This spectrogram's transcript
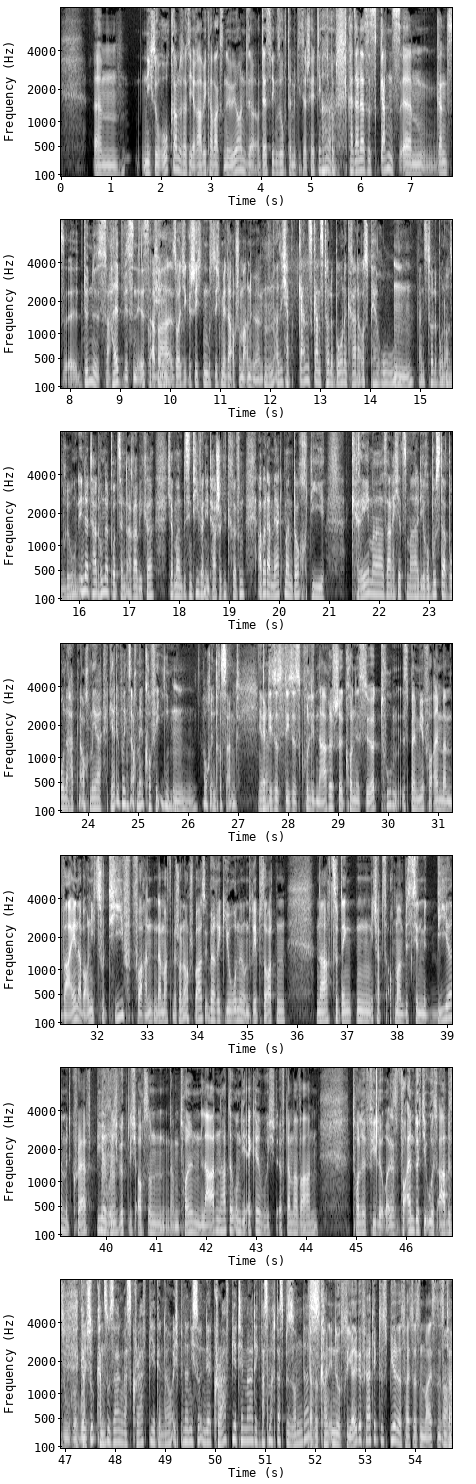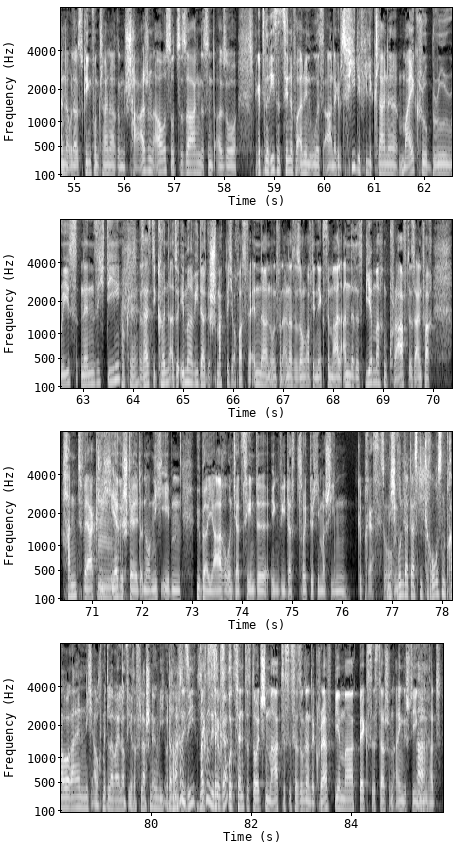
ähm, nicht so hoch kam. Das heißt, die Arabica wachsen höher und deswegen sucht er mit dieser Schädling. Ah. nicht kommt. Kann sein, dass es ganz, ähm, ganz äh, dünnes Halbwissen ist, Okay. aber solche Geschichten musste ich mir da auch schon mal anhören. Mhm, Also ich habe ganz, ganz tolle Bohne, gerade aus Peru. Mhm. Ganz tolle Bohne aus Peru. Und in der Tat 100% Arabica. Ich habe mal ein bisschen tiefer in die Tasche gegriffen. Aber da merkt man doch die Crema, sage ich jetzt mal. Die Robusta-Bohne hatten auch mehr, die hat übrigens auch mehr Koffein. Mhm. Auch interessant. Ja, dieses, dieses kulinarische Konnoisseurtum ist bei mir vor allem beim Wein, aber auch nicht zu tief vorhanden. Da macht es mir schon auch Spaß, über Regionen und Rebsorten nachzudenken. Ich hatte es auch mal ein bisschen mit Bier, mit Craft Beer, wo Mhm. ich wirklich auch so einen, einen tollen Laden hatte um die Ecke, wo ich öfter mal war. Tolle, viele, also vor allem durch die USA-Besuche. Kannst, du, kannst du sagen, was Craft Beer genau? Ich bin da nicht so in der Craft Beer Thematik. Was macht das besonders? Das ist kein industriell gefertigtes Bier, das heißt, das sind meistens Aha. kleine, oder es ging von kleineren Chargen aus sozusagen. Das sind also, da gibt es eine Riesenszene, vor allem in den USA. Da gibt es viele, viele kleine Microbreweries, nennen sich die. Okay. Das heißt, die können also immer wieder geschmacklich auch was verändern und von einer Saison auf die nächste Mal anderes Bier machen. Craft ist einfach handwerklich Mhm. hergestellt und auch nicht eben über Jahre und Jahrzehnte irgendwie das Zeug durch die Maschinen gepresst. So. Mich Und wundert, dass die großen Brauereien nicht auch mittlerweile auf ihre Flaschen irgendwie, oder machen sie? Machen sie Sechs sogar? Prozent des deutschen Marktes ist der sogenannte Craft Beer Markt. Becks ist da schon eingestiegen Ah. und hat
